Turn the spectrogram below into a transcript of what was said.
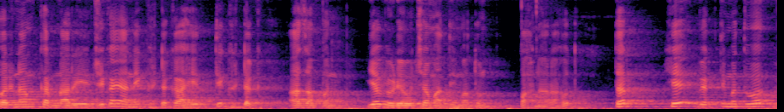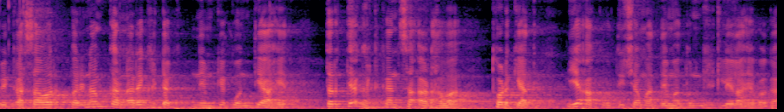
परिणाम करणारे जे काही अनेक घटक आहेत ते घटक आज आपण या व्हिडिओच्या माध्यमातून पाहणार आहोत. तर हे व्यक्तिमत्व विकासावर परिणाम करणारे घटक नेमके कोणते आहेत? तर त्या घटकांचा आढावा थोडक्यात या आकृतीच्या माध्यमातून घेतलेला आहे बघा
